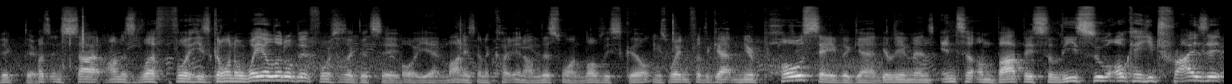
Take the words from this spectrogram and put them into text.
Victor puts inside on his left foot. He's going away a little bit. Forces a good save. Oh yeah, Mane's gonna cut in on this one. Lovely skill. He's waiting for the gap near post save again. Tielemans into Mbappe. Salisu. Okay, he tries it.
